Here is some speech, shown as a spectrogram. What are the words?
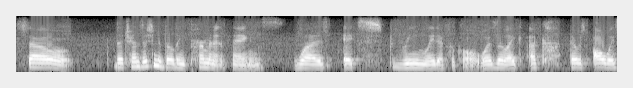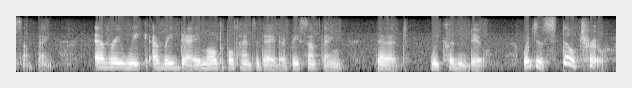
So the transition to building permanent things was extremely difficult. Was there like a there was always something. Every week, every day, multiple times a day there'd be something that we couldn't do, which is still true.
